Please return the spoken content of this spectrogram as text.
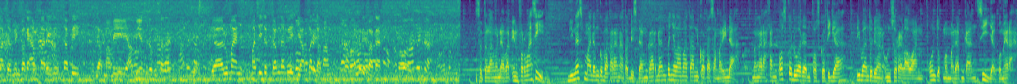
ngademin pakai ampar itu, tapi nggak mampu. Api, apinya sudah besar ya? Ya lumayan, masih sedang tapi diampar nggak mampu, sampai kebakar. Setelah mendapat informasi, Dinas Pemadam Kebakaran atau Disdamkar dan Penyelamatan Kota Samarinda mengerahkan Posko 2 dan Posko 3 dibantu dengan unsur relawan untuk memadamkan si jago merah.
